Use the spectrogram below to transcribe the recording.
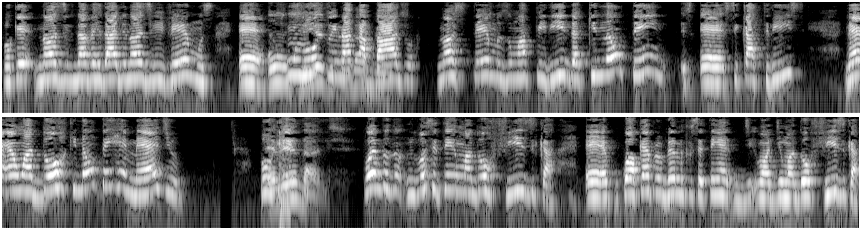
Porque nós, na verdade, nós vivemos é, um, um luto inacabado. Nós temos uma ferida que não tem é, cicatriz, né? É uma dor que não tem remédio. Porque é verdade. Quando você tem uma dor física, é, qualquer problema que você tenha de uma, de uma dor física,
